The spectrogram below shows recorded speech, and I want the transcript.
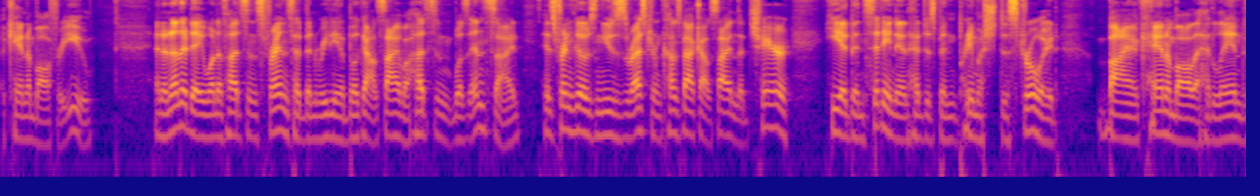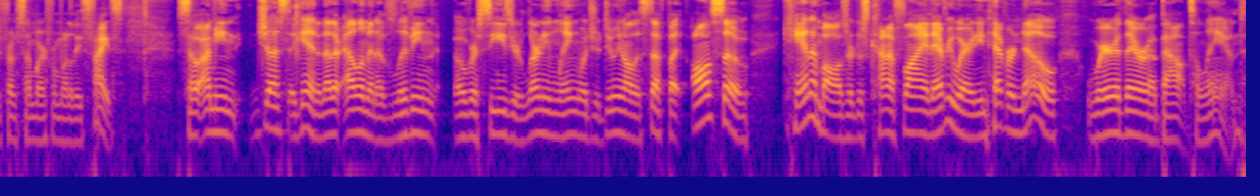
a cannonball for you. And another day, one of Hudson's friends had been reading a book outside while Hudson was inside. His friend goes and uses the restroom, comes back outside, and the chair he had been sitting in had just been pretty much destroyed by a cannonball that had landed from somewhere from one of these fights. So, I mean, just again, another element of living overseas, you're learning language, you're doing all this stuff, but also cannonballs are just kind of flying everywhere and you never know where they're about to land.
